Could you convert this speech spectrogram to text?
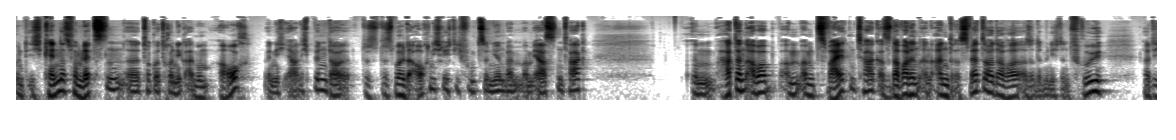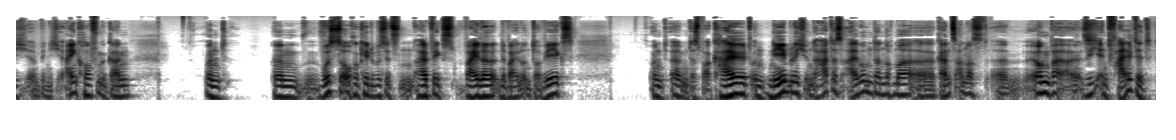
Und ich kenne das vom letzten äh, Tokotronic-Album auch, wenn ich ehrlich bin. Da, das, das wollte auch nicht richtig funktionieren beim, am ersten Tag. Ähm, hat dann aber am, am, zweiten Tag, also da war dann ein anderes Wetter, da war, also da bin ich dann früh hatte ich, äh, bin ich einkaufen gegangen und ähm, wusste auch, okay, du bist jetzt eine halbwegs Weile, eine Weile unterwegs. Und ähm, das war kalt und neblig und da hat das Album dann nochmal äh, ganz anders äh, irgendwann sich entfaltet.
